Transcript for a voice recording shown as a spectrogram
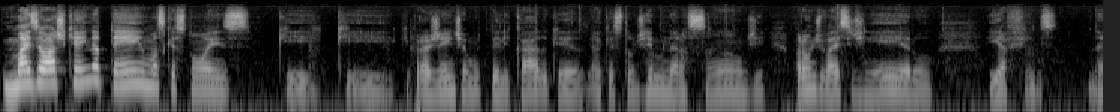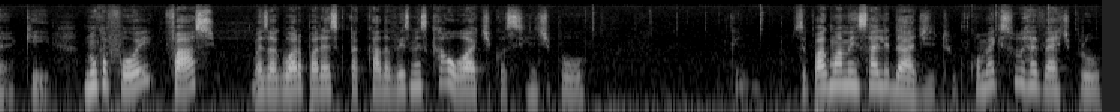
mas eu acho que ainda tem umas questões que, que, que para a gente é muito delicado, que é a questão de remuneração, de para onde vai esse dinheiro e afins, né? Que nunca foi fácil, mas agora parece que está cada vez mais caótico, assim, tipo você paga uma mensalidade, como é que isso reverte pro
